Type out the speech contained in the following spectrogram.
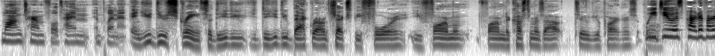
long term full time employment. And you do screens. So do you do do you do background checks before you farm farm the customers out to your partners? We Or- do as part of our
